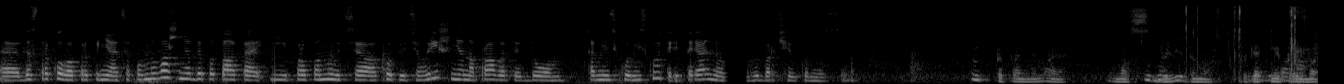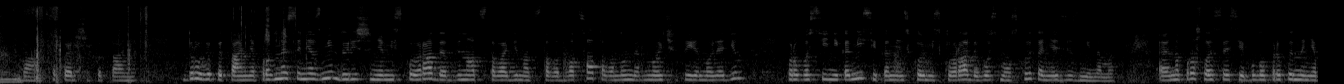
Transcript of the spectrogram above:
е, достроково припиняється повноваження депутата і пропонується копію цього рішення направити до Кам'янської міської територіальної виборчої комісії. Ну, Питань немає. У нас Мгм. довідомо, так як ми приймаємо. Да, це перше питання. Друге питання про внесення змін до рішення міської ради 12.11.20 номер 0401 про постійні комісії Кам'янської міської ради 8 скликання зі змінами. Е, На прошлій сесії було припинення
